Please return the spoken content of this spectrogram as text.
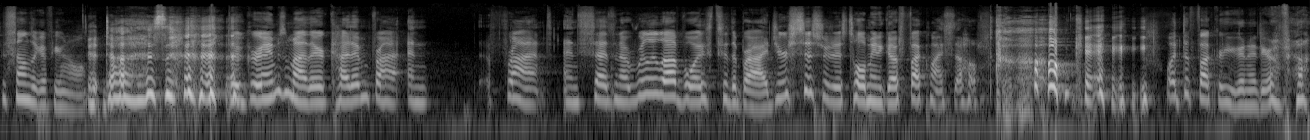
This sounds like a funeral. It does. the groom's mother cut in front and front and says in a really loud voice to the bride, "Your sister just told me to go fuck myself. okay. what the fuck are you gonna do about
